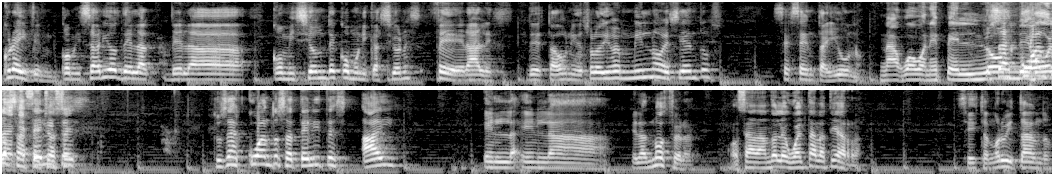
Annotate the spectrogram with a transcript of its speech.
Craven, comisario de la, de la Comisión de Comunicaciones Federales de Estados Unidos. Eso lo dijo en 1961. Nah, huevón, ¿Tú pelón sabes de bola cuántos que se echó satélites? ese- ¿Tú sabes cuántos satélites hay en la, en la, en la atmósfera? O sea, dándole vuelta a la Tierra. Se están orbitando.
